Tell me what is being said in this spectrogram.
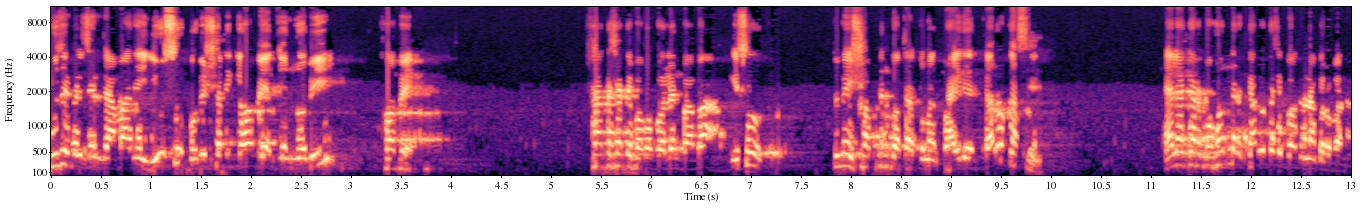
বুঝে ফেলছেন যে আমার এই ইউসুফ ভবিষ্যতে কি হবে, একজন নবী হবে। সাথে সাথে বাবা বলেন বাবা, ইউসুফ, তুমি এই স্বপ্নের কথা তোমার ভাইদের কারও কাছে, এলাকার মহল্লার কারও কাছে বর্ণনা করবা না।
